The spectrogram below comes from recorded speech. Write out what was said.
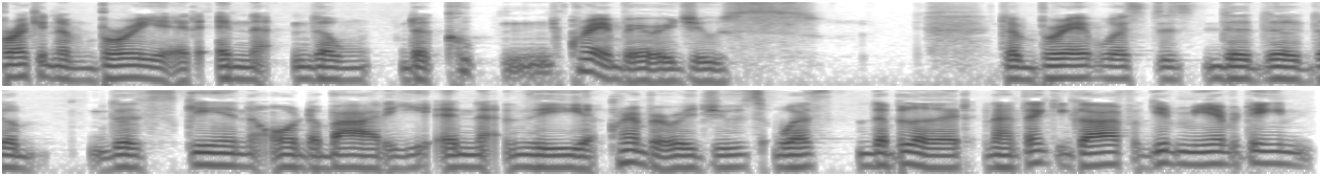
breaking of bread and the the, the cranberry juice. The bread was the the the the, the skin or the body, and the cranberry juice was the blood. And I thank you God for giving me everything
